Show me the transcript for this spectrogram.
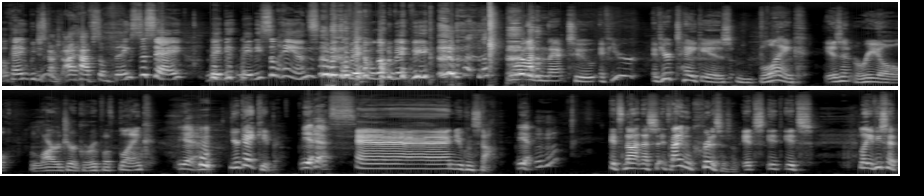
okay? We just got. I have some things to say. Maybe, maybe some hands. maybe I'm going to maybe. Broaden that to if your if your take is blank isn't real, larger group of blank, Yeah. you're gatekeeping, Yeah. yes. and you can stop. Yeah. Mm-hmm. It's not necessary. It's not even criticism. It's it, it's like if you said,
